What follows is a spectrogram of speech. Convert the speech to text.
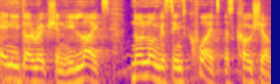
any direction he likes no longer seems quite as kosher.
